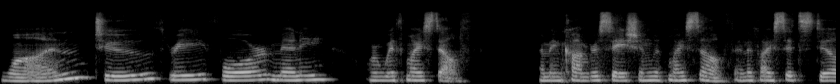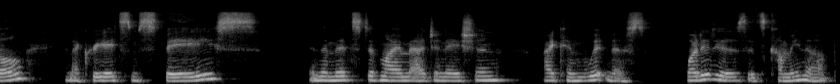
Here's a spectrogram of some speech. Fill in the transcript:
one, two, three, four, many, or with myself. I'm in conversation with myself. And if I sit still and I create some space in the midst of my imagination, I can witness what it is that's coming up.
